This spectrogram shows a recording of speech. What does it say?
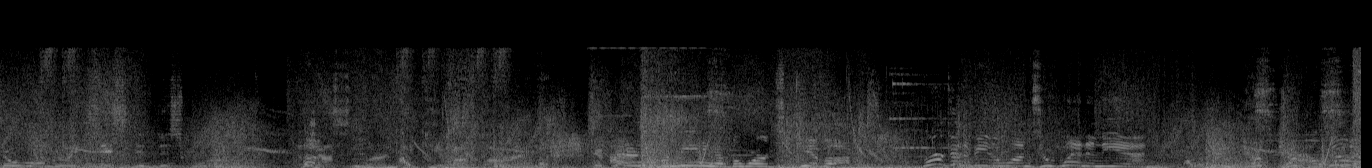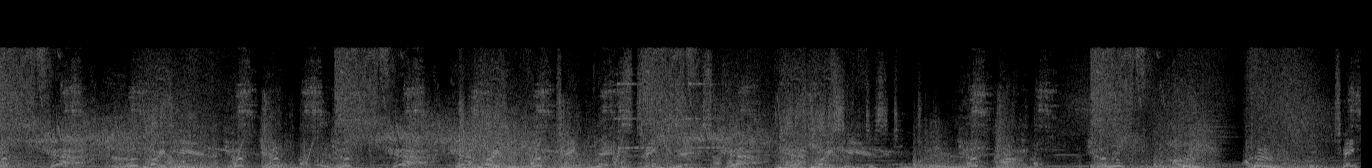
No longer exist in this world. Just learn to give up already. Get I don't know the meaning of the words give up. We're gonna be the ones who win in the end. I'll do it. Right here. Take this. Take this. Right here. Distant. Take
